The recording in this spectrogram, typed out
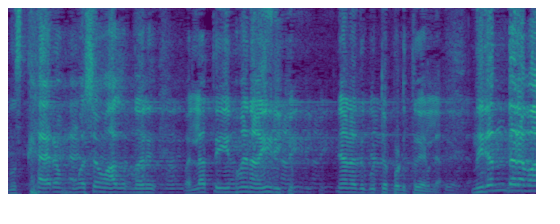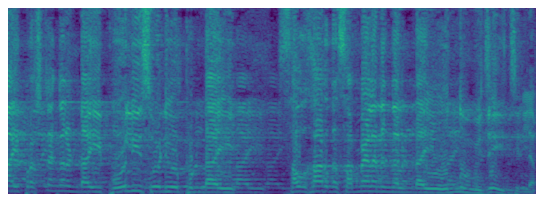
നിസ്കാരം മോശമാകുന്ന ഒരു വല്ലാത്ത ഈമാനായിരിക്കും. ഞാനത് കുറ്റപ്പെടുത്തുകയല്ല. നിരന്തരമായി പ്രശ്നങ്ങൾ ഉണ്ടായി പോലീസ് വെടിവെപ്പുണ്ടായി സൗഹാർദ്ദ സമ്മേളനങ്ങൾ ഉണ്ടായി ഒന്നും വിജയിച്ചില്ല.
